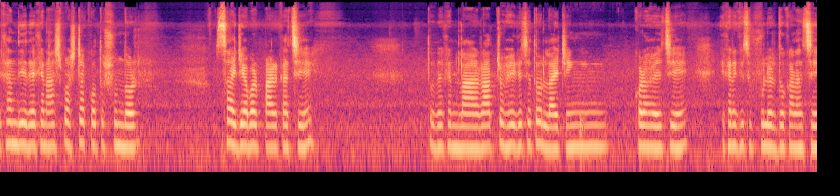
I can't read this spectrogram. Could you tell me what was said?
এখান দিয়ে দেখেন আশপাশটা কত সুন্দর। সাইডে আবার পার্ক আছে। তো দেখেন রাত্র হয়ে গেছে তো লাইটিং করা হয়েছে। এখানে কিছু ফুলের দোকান আছে।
